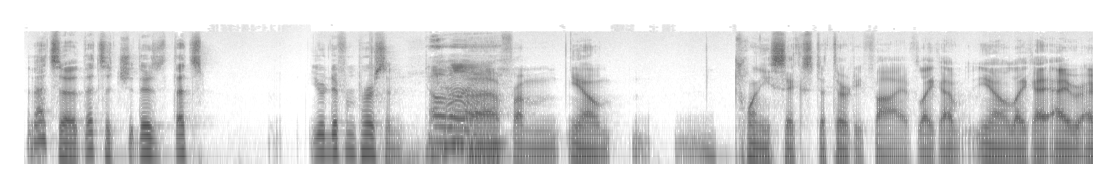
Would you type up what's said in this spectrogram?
and that's a that's a there's that's you're a different person Totally. uh, from you know 26 to 35 like i you know like I, I i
